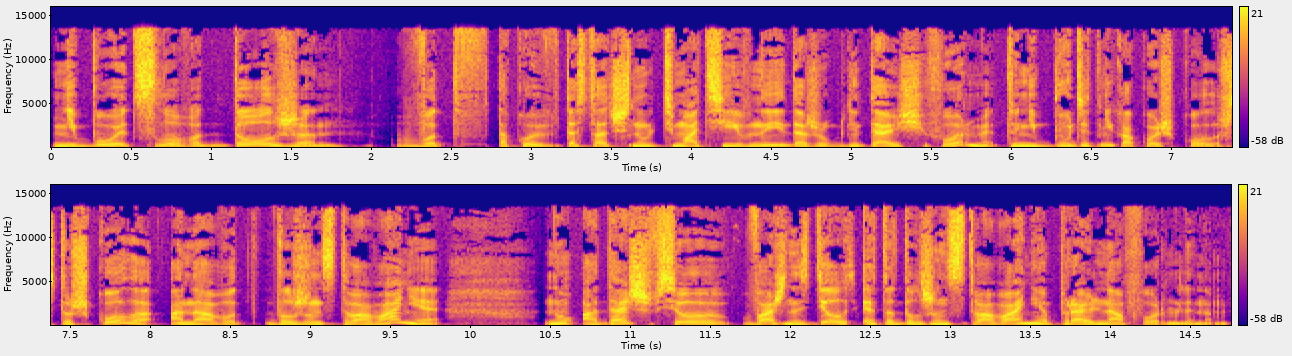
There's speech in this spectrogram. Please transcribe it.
не будет слова «должен», вот в такой достаточно ультимативной и даже угнетающей форме, то не будет никакой школы. Что школа, она вот долженствование, ну, а дальше все важно сделать это долженствование правильно оформленным.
